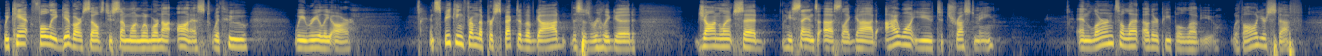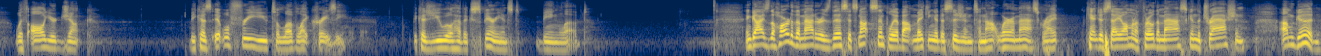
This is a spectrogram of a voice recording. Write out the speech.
We can't fully give ourselves to someone when we're not honest with who we really are. And speaking from the perspective of God, this is really good. John Lynch said, He's saying to us, like, God, I want you to trust me and learn to let other people love you with all your stuff, with all your junk, because it will free you to love like crazy, because you will have experienced being loved. And guys, the heart of the matter is this it's not simply about making a decision to not wear a mask, right? Can't just say, oh, I'm going to throw the mask in the trash and I'm good.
